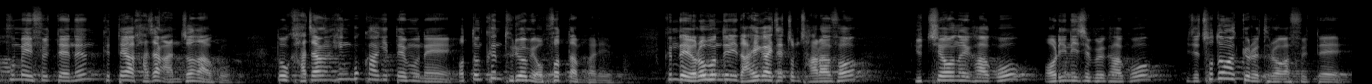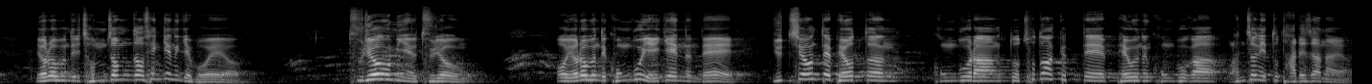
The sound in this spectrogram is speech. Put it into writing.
품에 있을 때는 그때가 가장 안전하고 또 가장 행복하기 때문에 어떤 큰 두려움이 없었단 말이에요. 근데 여러분들이 나이가 이제 좀 자라서 유치원을 가고 어린이집을 가고 이제 초등학교를 들어갔을 때 여러분들이 점점 더 생기는 게 뭐예요? 두려움이에요, 두려움. 어, 여러분들 공부 얘기했는데 유치원 때 배웠던 공부랑 또 초등학교 때 배우는 공부가 완전히 또 다르잖아요.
